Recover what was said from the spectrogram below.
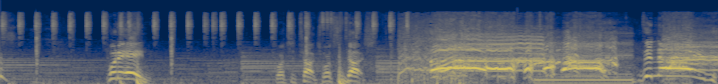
gosh. Put it in. Watch the touch, watch the touch. Oh! Denied!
